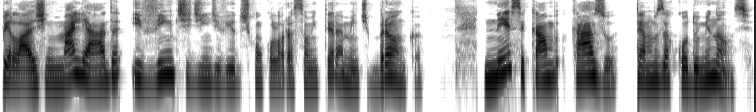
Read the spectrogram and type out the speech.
pelagem malhada e 20 de indivíduos com coloração inteiramente branca, nesse caso temos a codominância,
